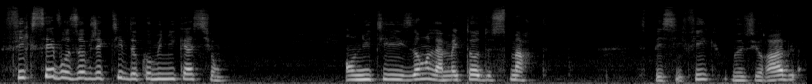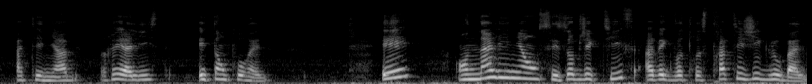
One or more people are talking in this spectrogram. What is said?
Fixez vos objectifs de communication en utilisant la méthode SMART spécifique, mesurable, atteignable, réaliste et temporel. Et en alignant ces objectifs avec votre stratégie globale.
